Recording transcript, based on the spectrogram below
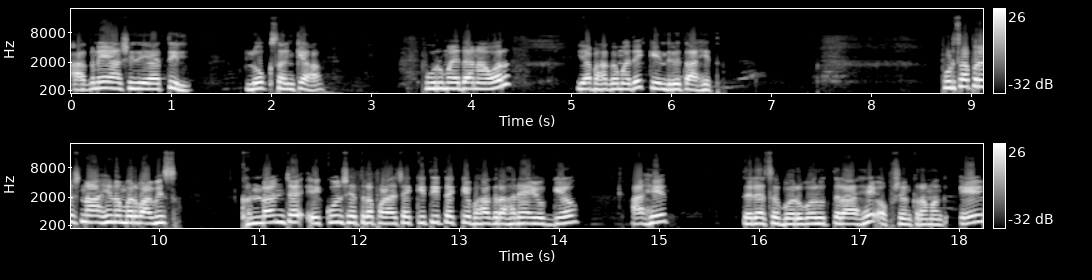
आग्नेय आशियातील लोकसंख्या पूर मैदानावर या भागामध्ये केंद्रित आहेत. पुढचा प्रश्न आहे नंबर बावीस. खंडांच्या एकूण क्षेत्रफळाच्या किती टक्के भाग राहण्यायोग्य आहेत? तर याचं बरोबर उत्तर आहे ऑप्शन क्रमांक ए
